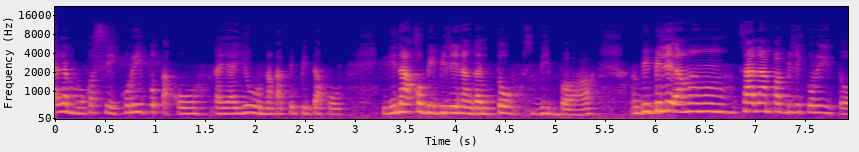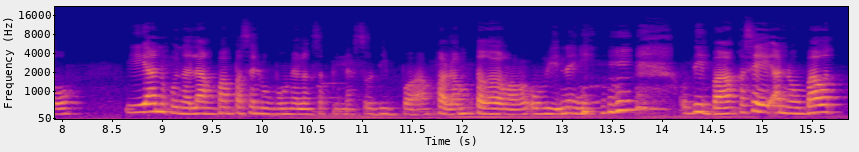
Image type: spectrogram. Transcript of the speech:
Alam mo kasi, kuripot ako. Kaya yun, nakatipid ako. Hindi na ako bibili ng ganito. Di ba? Ang bibili, ang, sana ang pabili ko rito, i-ano ko na lang, pampasalubong na lang sa Pinas. O, di ba? Kala mo, taga uwi na eh. o, di ba? Kasi, ano, bawat,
